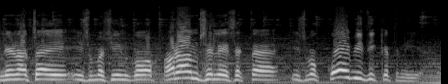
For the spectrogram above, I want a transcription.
लेना चाहे इस मशीन को आराम से ले सकता है, इसमें कोई भी दिक्कत नहीं है।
